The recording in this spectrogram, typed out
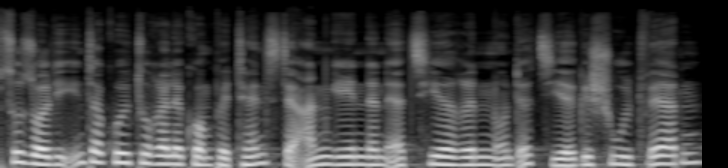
So soll die interkulturelle Kompetenz der angehenden Erzieherinnen und Erzieher geschult werden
